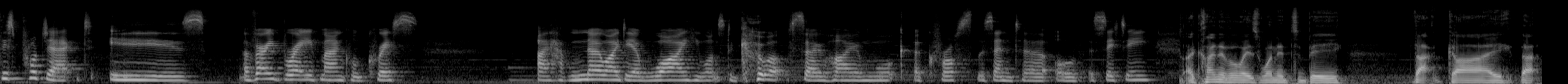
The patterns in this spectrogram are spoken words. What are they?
This project is a very brave man called Chris. I have no idea why he wants to go up so high and walk across the centre of a city. I kind of always wanted to be that guy, that,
